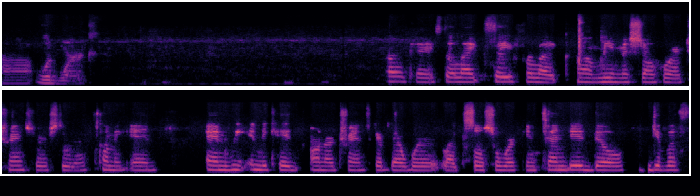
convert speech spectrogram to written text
uh, would work. Okay, so like say for like um, me and Michelle who are transfer students coming in and we indicate on our transcript that we're like social work intended, they'll give us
